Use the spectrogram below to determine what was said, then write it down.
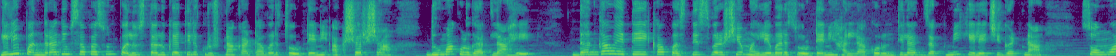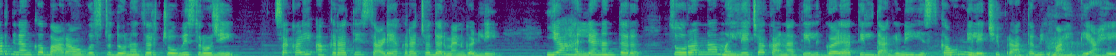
गेली पंधरा दिवसापासून पलूस तालुक्यातील कृष्णाकाठावर चोरट्यांनी अक्षरशः धुमाकूळ घातला आहे. धनगाव येथे एका पस्तीस वर्षीय महिलेवर चोरट्यांनी हल्ला करून तिला जखमी केल्याची घटना सोमवार दिनांक बारा ऑगस्ट दोन हजार चोवीस रोजी सकाळी अकरा ते साडे अकराच्या दरम्यान घडली. या हल्ल्यानंतर चोरांना महिलेच्या कानातील गळ्यातील दागिने हिसकावून नेल्याची प्राथमिक माहिती आहे.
